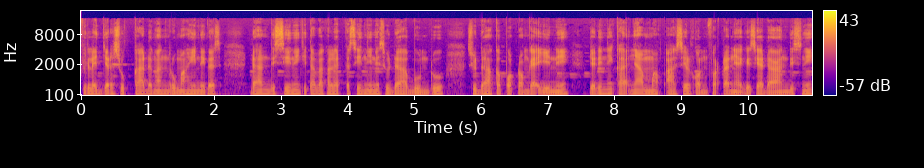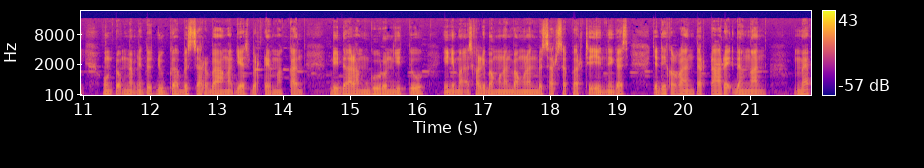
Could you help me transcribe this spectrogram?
villager suka dengan rumah ini guys. Dan di sini kita bakal lihat ke sini ini sudah buntu sudah kepotong kayak gini. Jadi ini kayaknya map hasil konvertan ya guys ya. Dan di sini untuk map itu juga besar banget guys bertemakan di dalam gurun gitu. Ini banyak sekali bangunan-bangunan besar seperti ini guys. Jadi kalau kalian tertarik dengan map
